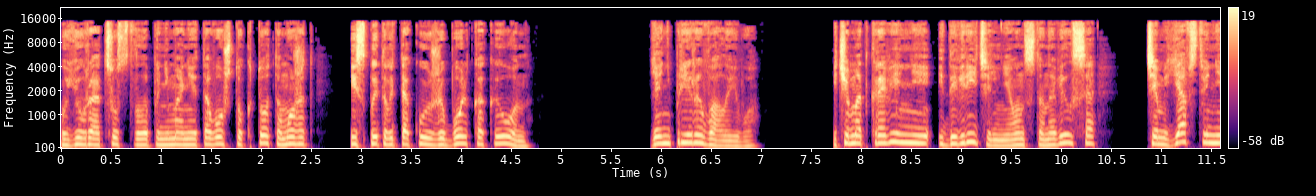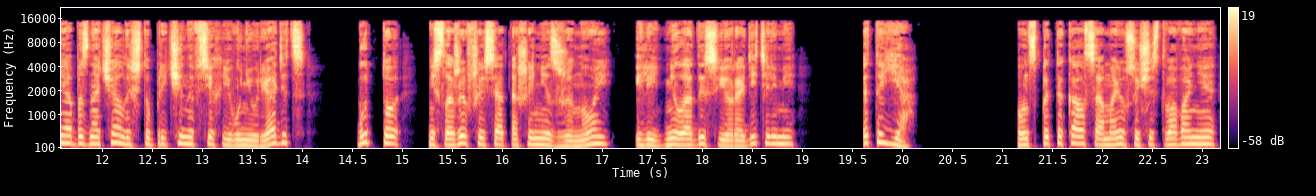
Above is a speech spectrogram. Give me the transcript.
У Юры отсутствовало понимание того, что кто-то может испытывать такую же боль, как и он. Я не прерывала его. И чем откровеннее и доверительнее он становился, тем явственнее обозначалось, что причина всех его неурядиц, будь то не сложившиеся отношения с женой или нелады с ее родителями, это я. Он спотыкался о мое существование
